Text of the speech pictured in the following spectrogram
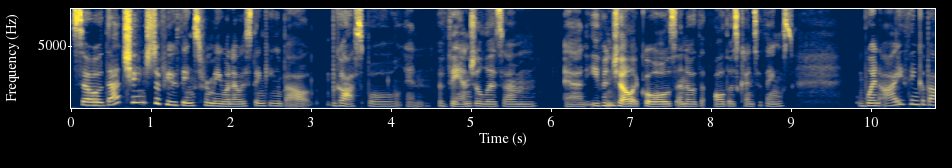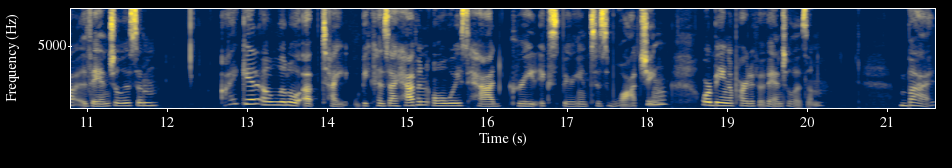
So that changed a few things for me when I was thinking about gospel and evangelism and evangelicals and all those kinds of things. When I think about evangelism, I get a little uptight because I haven't always had great experiences watching or being a part of evangelism. But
